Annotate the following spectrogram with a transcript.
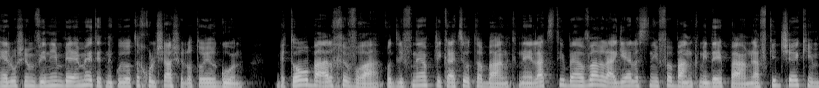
אלו שמבינים באמת את נקודות החולשה של אותו ארגון. בתור בעל חברה, עוד לפני אפליקציות הבנק, נאלצתי בעבר להגיע לסניף הבנק מדי פעם להפקיד צ'קים.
